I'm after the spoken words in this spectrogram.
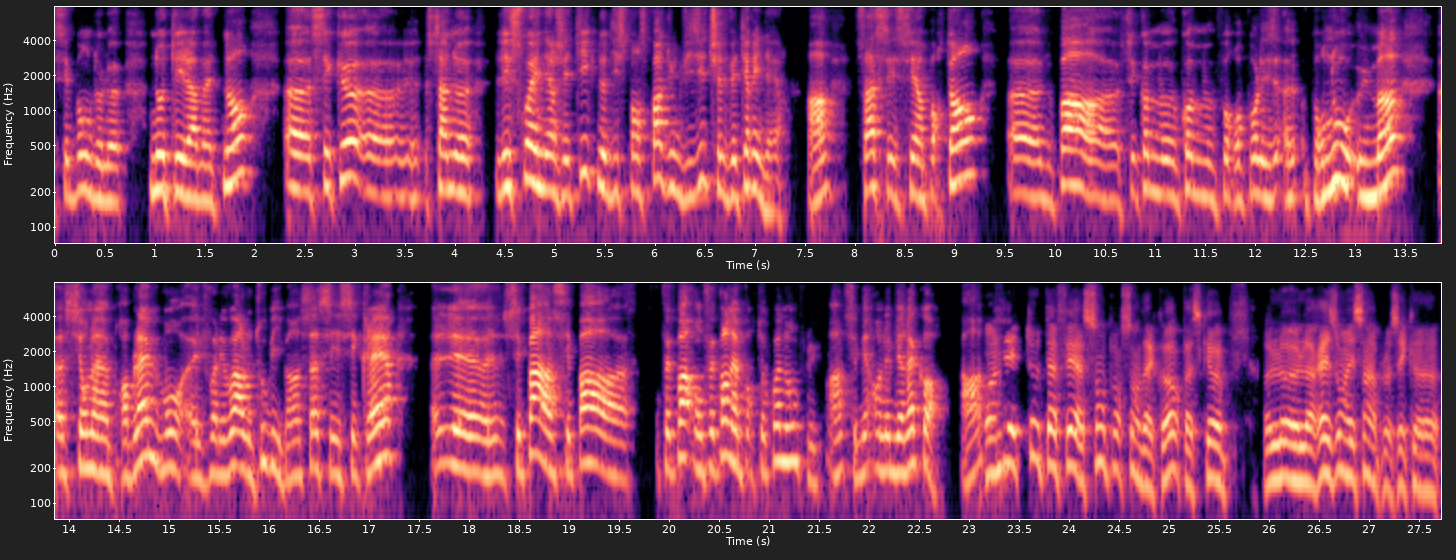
c'est bon de le noter là maintenant, euh, c'est que euh, ça ne, les soins énergétiques ne dispensent pas d'une visite chez le vétérinaire. Hein. Ça, c'est important. Euh, pas, c'est comme, comme pour, pour, les, pour nous, humains, si on a un problème, bon, il faut aller voir le tout-bib. Hein. Ça, c'est clair. Euh, c'est pas, c'est pas, on fait pas, on fait pas n'importe quoi non plus. Hein, c'est bien, on est bien d'accord. Hein. on est tout à fait à 100% d'accord parce que la raison est simple, c'est que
